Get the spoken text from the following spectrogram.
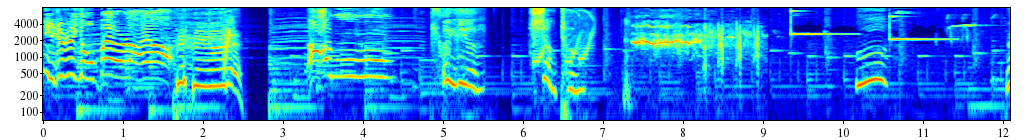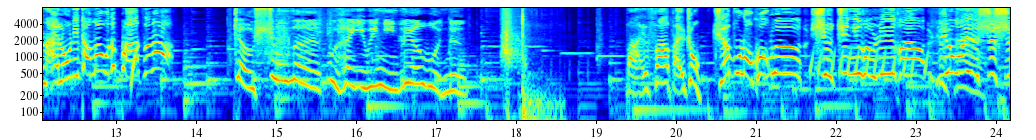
你这是有备而来啊！啊！哎呀，上头！嗯，奶龙，你挡到我的靶子了！早说嘛，我还以为你撩我呢。百发百中，绝不落空！哇，小鸡你好厉害啊！让我也试试。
